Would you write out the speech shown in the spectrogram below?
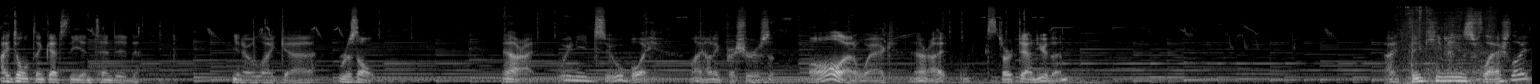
I don't think that's the intended, you know, like uh, result. All right, we need to. Oh boy, my hunting pressure is all out of whack. All right, we'll start down here then. I think he means flashlight.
